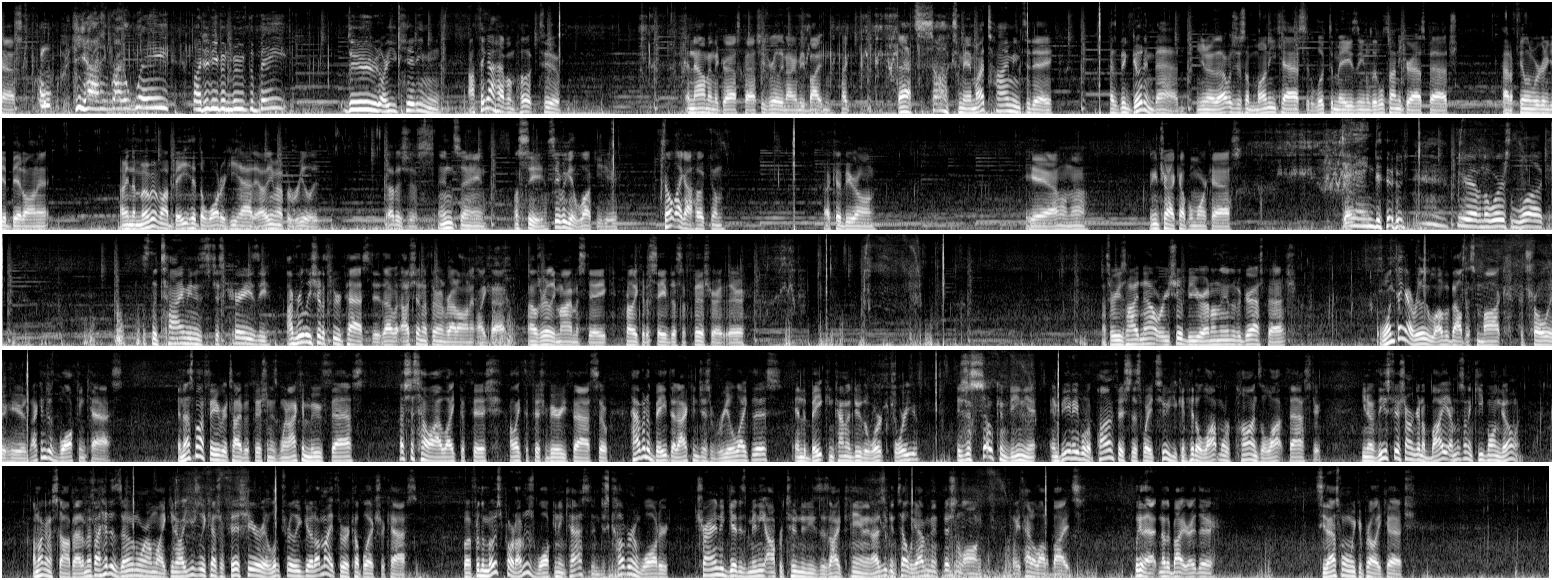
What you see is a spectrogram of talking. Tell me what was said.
Cast. Oh, he had it right away. I didn't even move the bait. Dude, are you kidding me? I think I have him hooked too. And now I'm in the grass patch. He's really not gonna be biting. Like, that sucks, man. My timing today has been good and bad. You know, that was just a money cast. It looked amazing, little tiny grass patch. Had a feeling we are gonna get bit on it. I mean, the moment my bait hit the water, he had it. I didn't even have to reel it. That is just insane. Let's see. Let's see if we get lucky here. Felt like I hooked him. I could be wrong. Yeah, I don't know. We can try a couple more casts. Dang, dude. You're having the worst luck. Just the timing is just crazy. I really should have threw past it. I shouldn't have thrown right on it like that. That was really my mistake. Probably could have saved us a fish right there. Where he's hiding out, where he should be, right on the end of the grass patch. One thing I really love about this mock patroller here is I can just walk and cast. And that's my favorite type of fishing is when I can move fast. That's just how I like to fish. I like to fish very fast. So having a bait that I can just reel like this and the bait can kind of do the work for you is just so convenient. And being able to pond fish this way too, you can hit a lot more ponds a lot faster. You know, if these fish aren't gonna bite, I'm just gonna keep on going. I'm not going to stop at them. If I hit a zone where I'm like, you know, I usually catch a fish here, it looks really good, I might throw a couple extra casts. But for the most part, I'm just walking and casting, just covering water, trying to get as many opportunities as I can. And as you can tell, we haven't been fishing long. And we've had a lot of bites. Look at that, another bite right there. See, that's one we could probably catch.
